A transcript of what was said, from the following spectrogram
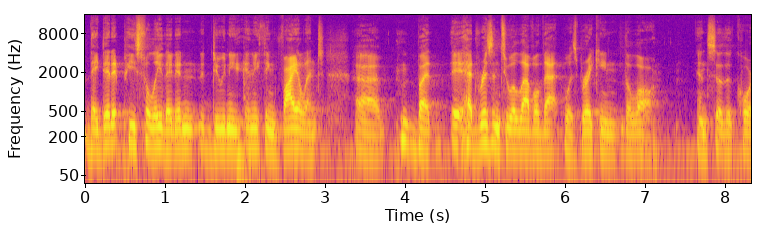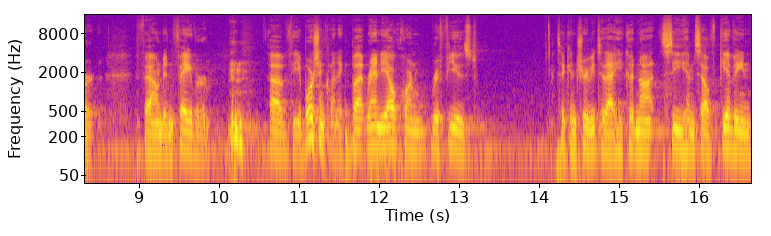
they did it peacefully. They didn't do any, anything violent, uh, but it had risen to a level that was breaking the law. And so the court found in favor of the abortion clinic. But Randy Alcorn refused to contribute to that. He could not see himself giving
